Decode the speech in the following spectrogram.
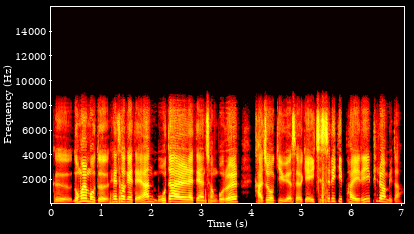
그 normal mode 해석에 대한 modal에 대한 정보를 가져오기 위해서 여기 H3D 파일이 필요합니다.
